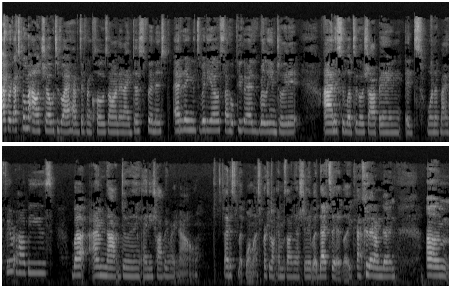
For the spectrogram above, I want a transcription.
I forgot to film my outro, which is why I have different clothes on, and I just finished editing this video, so I hope you guys really enjoyed it. I honestly love to go shopping. It's one of my favorite hobbies but I'm not doing any shopping right now. I just like one last purchase on Amazon yesterday, but that's it. Like after that, I'm done. Um,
